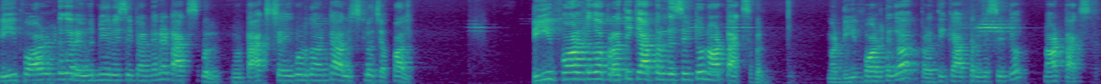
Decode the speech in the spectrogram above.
డిఫాల్ట్గా రెవెన్యూ రిసీట్ అంటేనే ట్యాక్సిబుల్ నువ్వు ట్యాక్స్ చేయకూడదు అంటే ఆ లిస్ట్లో చెప్పాలి. డిఫాల్ట్గా ప్రతి క్యాపిటల్ రిసీటు నాట్ ట్యాక్సిబుల్ మా డిఫాల్ట్గా ప్రతి క్యాపిటల్ రిసీటు నాట్ ట్యాక్సిబుల్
